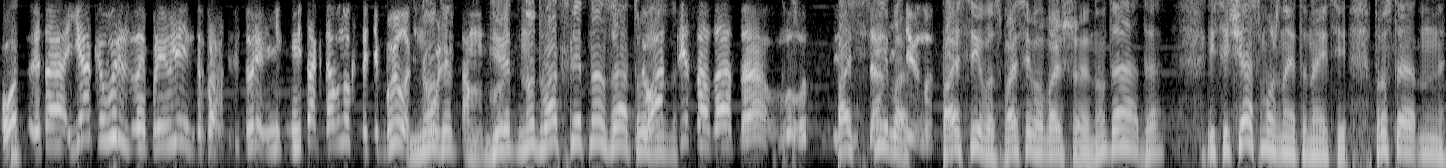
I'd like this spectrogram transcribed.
вот это ярко выраженное проявление доброты в то время. Не, не так давно, кстати, было. ну, лишь да, там, девят- ну, 20 лет назад уже. 20 лет назад, да. Вот, Спасибо, даже не 90. спасибо, спасибо большое. Ну да, да. И сейчас можно это найти. Просто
